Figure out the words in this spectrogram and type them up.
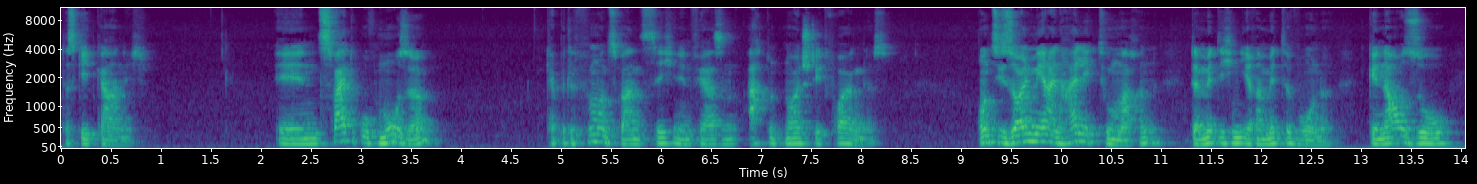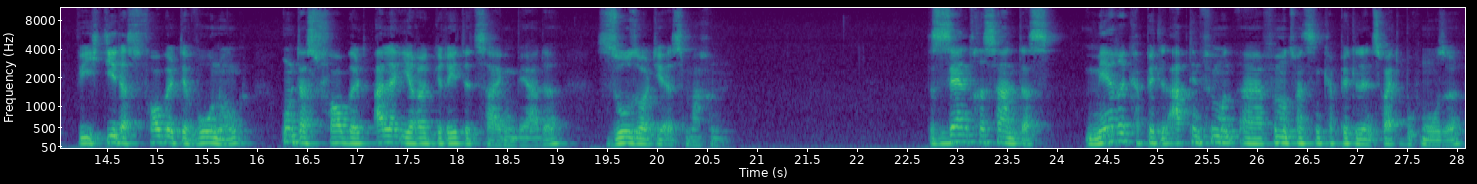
Das geht gar nicht. In 2. Buch Mose, Kapitel 25, in den Versen 8 und 9 steht folgendes. Und sie sollen mir ein Heiligtum machen, damit ich in ihrer Mitte wohne, genauso wie ich dir das Vorbild der Wohnung und das Vorbild aller ihrer Geräte zeigen werde, so sollt ihr es machen. Das ist sehr interessant, dass mehrere Kapitel ab dem 25. Kapitel in 2. Buch Mose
